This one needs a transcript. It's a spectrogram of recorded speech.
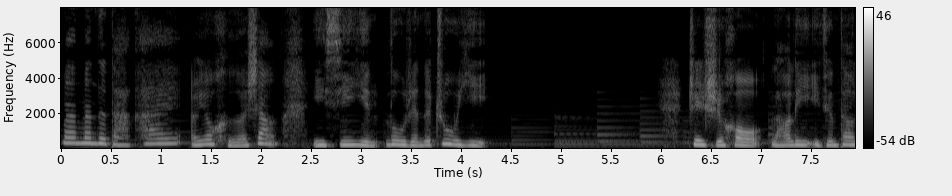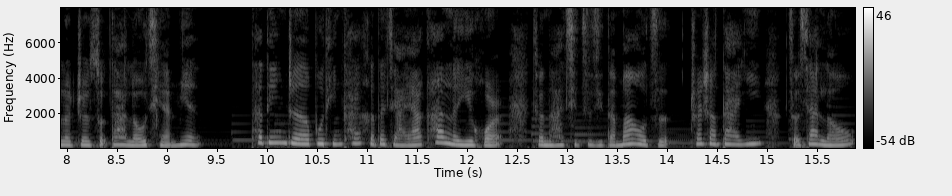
慢慢的打开而又合上，以吸引路人的注意。这时候，老李已经到了这所大楼前面。他盯着不停开合的假牙看了一会儿，就拿起自己的帽子，穿上大衣，走下楼，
